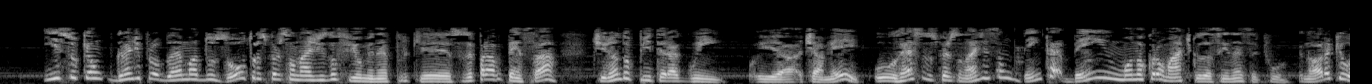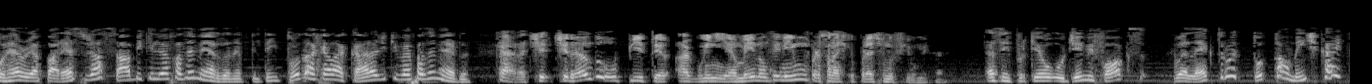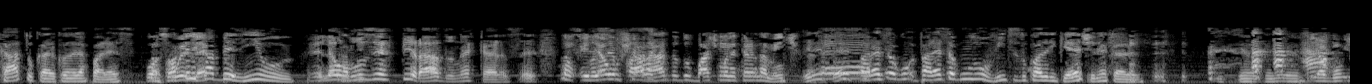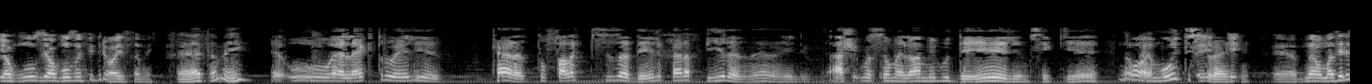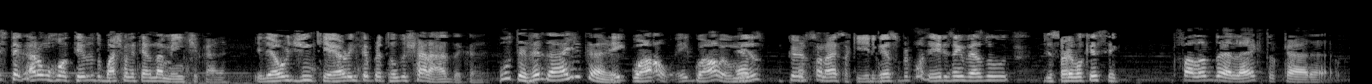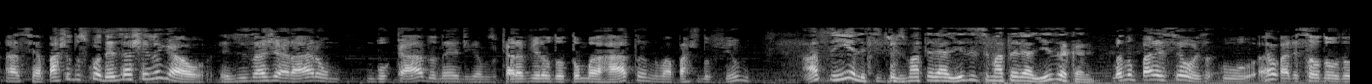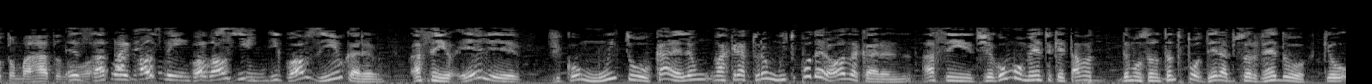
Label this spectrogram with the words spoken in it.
Isso que é um grande problema dos outros personagens do filme, né? Porque se você parar pra pensar, tirando o Peter, a Gwen e a Tia May, o resto dos personagens são bem, bem monocromáticos, assim, né? Você, tipo, na hora que o Harry aparece, já sabe que ele vai fazer merda, né? Porque ele tem toda aquela cara de que vai fazer merda. Cara, ti- tirando o Peter, a Gwen e a May, não tem nenhum personagem que preste no filme, cara. Assim, porque o, o Jamie Foxx, o Electro é totalmente caricato, cara, quando ele aparece. Pô, Não, só o aquele Electro- cabelinho. Ele é um loser pirado, né, cara? Cê- Não, se ele é o fala charada do Batman Eternamente. Ele É. é, parece, algum, parece alguns ouvintes do Quadrincast, né, cara? E, e alguns, e alguns anfitriões também. é, também. É, O Electro, ele. Cara, tu fala que precisa dele, o cara pira, né? Ele acha que você é o melhor amigo dele, não sei o quê. Não, Pô, é- é muito estranho. É, é, não, mas eles pegaram o roteiro do Batman Eternamente, cara. Ele é o Jim Carrey interpretando o charada, cara. Puta, é verdade, cara. É igual, é igual, é o É. mesmo personagem, só que ele ganha superpoderes ao invés do, de só enlouquecer. Falando do Electro, cara, assim, a parte dos poderes eu achei legal. Eles exageraram um bocado, né? Digamos, o cara vira o Dr. Manhattan numa parte do filme. Ah, sim, ele se desmaterializa e se materializa, cara. Mas não pareceu o, a Não. aparição do Dr. Manhattan no Exato. Foi igualzinho, igualzinho. Igualzinho, cara. Assim, ele ficou muito. Cara, ele é um- uma criatura muito poderosa, cara. Assim, chegou um momento que ele tava demonstrando tanto poder, absorvendo que o,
